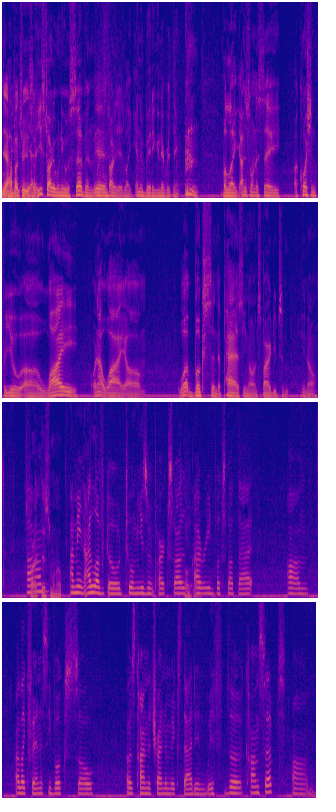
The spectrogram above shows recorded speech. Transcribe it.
yeah. How about you? Yeah, he started when he was seven. Like, Yeah. started like innovating and everything. but like, I just want to say a question for you. Uh, why or not why? Um, what books in the past, you know, inspired you to, you know, start Um, this one up? I mean, I love to go to amusement parks, so I was, Okay. I read books about that. Um, I like fantasy books, so I was kind of trying to mix that in with the concept. Um,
